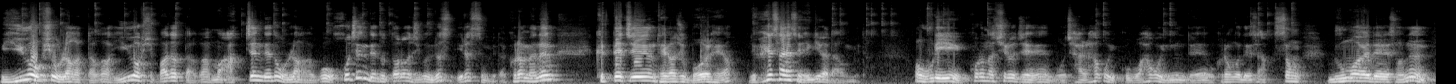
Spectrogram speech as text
이유 없이 올라갔다가 이유 없이 빠졌다가 뭐 악재인데도 올라가고 호재인데도 떨어지고 이렇, 이렇 습니다 그러면은 그때쯤 돼가지고 뭘 해요 회사에서 얘기가 나옵니다 어, 우리 코로나 치료제 뭐 잘 하고 있고 뭐 하고 있는데 뭐 그런 거에 대해서 악성 루머에 대해서는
